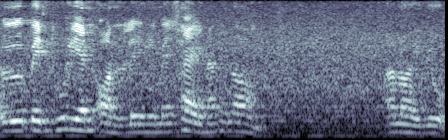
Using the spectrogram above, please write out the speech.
เออเป็นทุเรียนอ่อนเลยนี่ไม่ใช่นะพี่น้อง อร่อยอยู่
